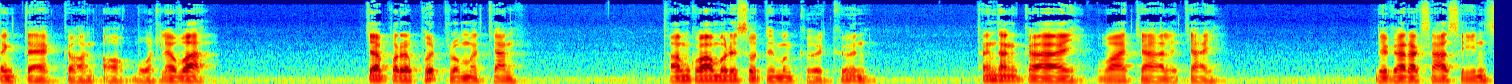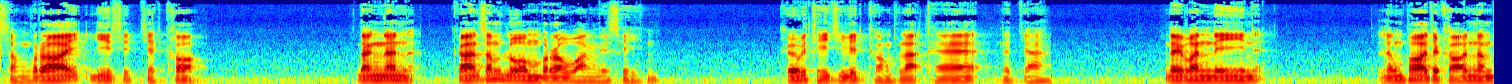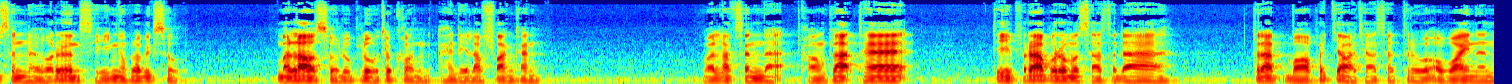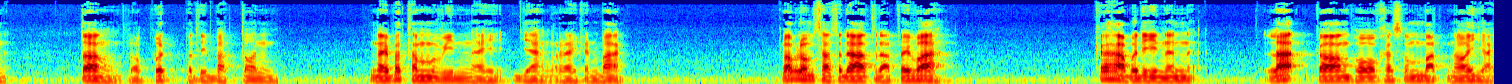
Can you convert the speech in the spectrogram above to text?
ตั้งแต่ก่อนออกบวชแล้วว่า จะประพฤติพรหมจรรย์ทำความบริสุทธิ์ให้มันเกิดขึ้น ทั้งทางกายวาจาและใจ โดยการรักษาศีล 227 ข้อ ดังนั้นการสำรวมระวังในศีล คือวิถีชีวิตของพระแท้นะจ๊ะ ในวันนี้เนี่ยหลวงพ่อจะขอนำเสนอเรื่องศีลของพระภิกษุ มาเล่าสู่ลูกๆทุกคนให้ได้รับฟังกัน ว่าลักษณะของพระแท้ที่พระบรมศาสดา ตรัสบอกพระเจ้าชาติศัตรูเอาไว้นั้น ต้องประพฤติปฏิบัติตน ในพระธรรมวินัยอย่างไรกันบ้าง พระบรมศาสดาตรัสไว้ว่าข้าหาบดีนั้นละกองโพคสมบัติน้อยใหญ่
